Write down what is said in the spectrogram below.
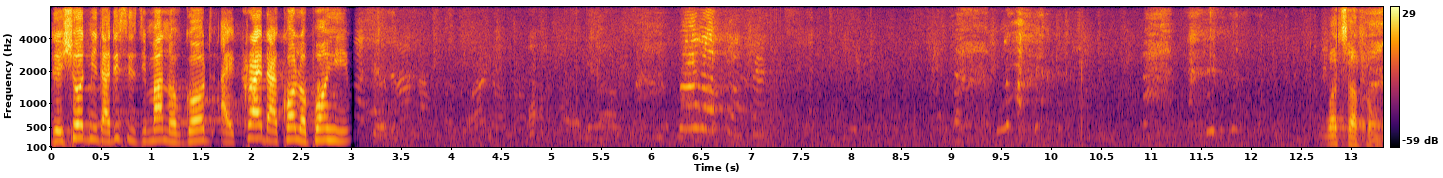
they showed me that this is the man of God. I cried, I called upon him. What's happened?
